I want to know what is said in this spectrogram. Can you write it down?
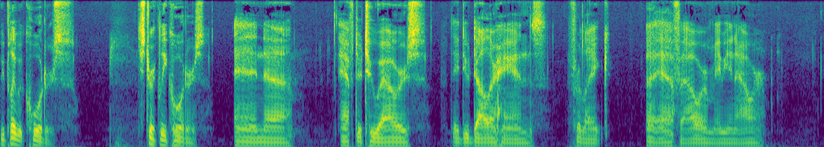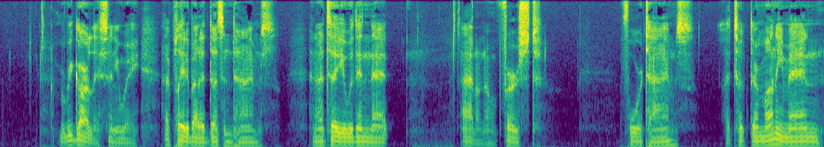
We play with quarters, strictly quarters. And uh, after two hours, they do dollar hands for like a half hour, maybe an hour. But regardless, anyway, I've played about a dozen times. And I tell you, within that, I don't know, first four times, I took their money, man,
